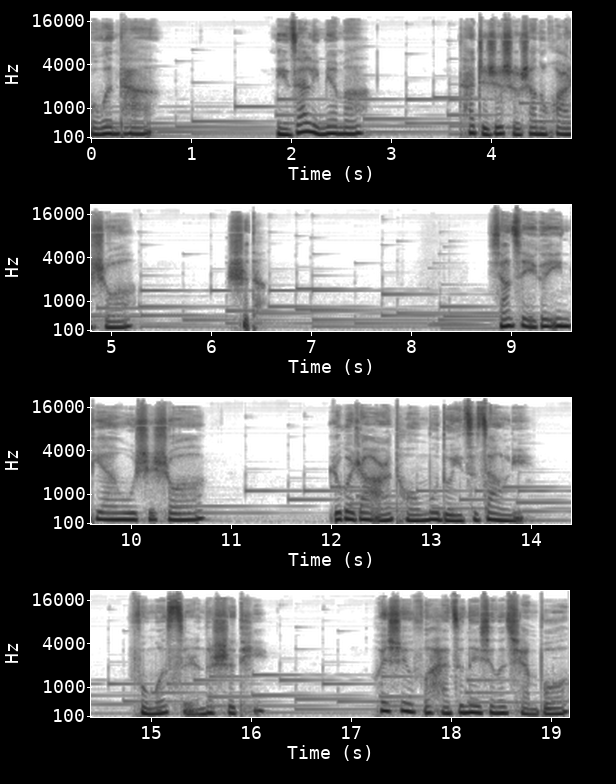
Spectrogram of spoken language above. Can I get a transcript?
我问他：“你在里面吗？”他指着手上的画说：“是的。”想起一个印第安巫师说：“如果让儿童目睹一次葬礼，抚摸死人的尸体，会驯服孩子内心的浅薄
